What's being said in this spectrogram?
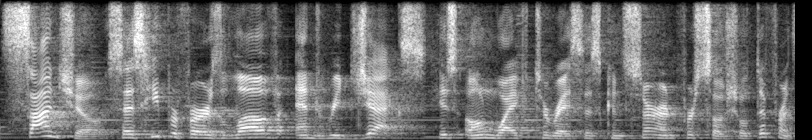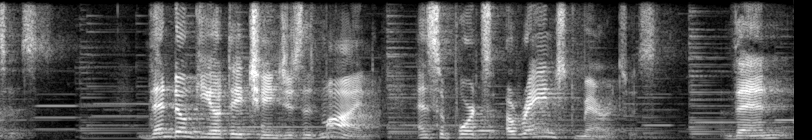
Sancho says he prefers love and rejects his own wife Teresa's concern for social differences. Then Don Quixote changes his mind and supports arranged marriages. Then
